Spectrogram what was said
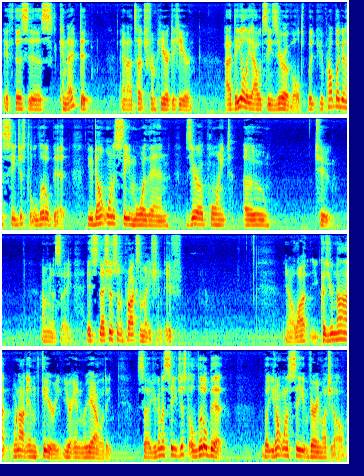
If this is connected and I touch from here to here, ideally I would see 0 volts, but you're probably going to see just a little bit. You don't want to see more than 0.02. I'm going to say it's that's just an approximation. If you know a lot because you're not we're not in theory, you're in reality. So you're going to see just a little bit but you don't want to see very much at all.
